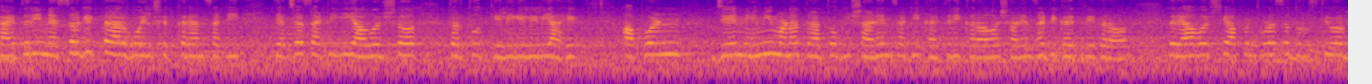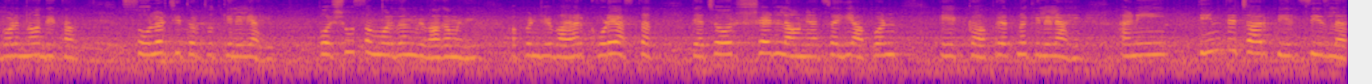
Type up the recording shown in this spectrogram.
काहीतरी नैसर्गिक तयार होईल शेतकऱ्यांसाठी त्याच्यासाठीही यावर्ष तरतूद केली गेलेली आहे. आपण जे नेहमी म्हणत राहतो की शाळेंसाठी काहीतरी करावं शाळेंसाठी काहीतरी करावं तर यावर्षी आपण थोडंसं दुरुस्तीवर बळ न देता सोलरची तरतूद केलेली आहे. पशुसंवर्धन विभागामध्ये आपण जे बाहेर खोडे असतात त्याच्यावर शेड लावण्याचाही आपण एक प्रयत्न केलेला आहे. आणि तीन ते चार पी एच सीजला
